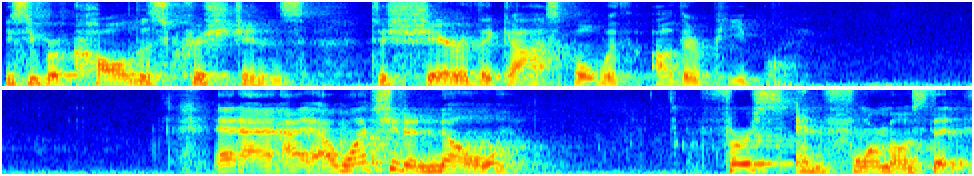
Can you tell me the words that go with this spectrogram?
You see, we're called as Christians to share the gospel with other people. And I, I, want you to know, first and foremost, that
